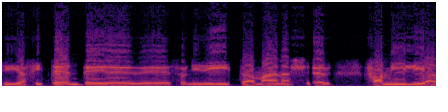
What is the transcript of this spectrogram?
y asistente, de, sonidista, manager, familias,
